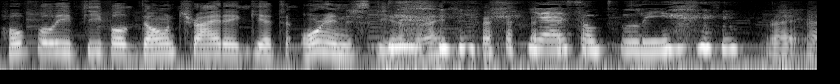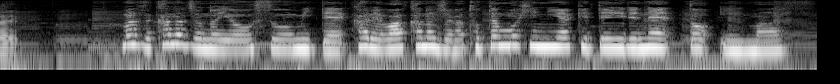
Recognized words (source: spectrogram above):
Hopefully, people don't try to get orange skin, right? yes, hopefully. right, right. まず彼女の様子を見て、彼は彼女がとても日に焼けているねと言います。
